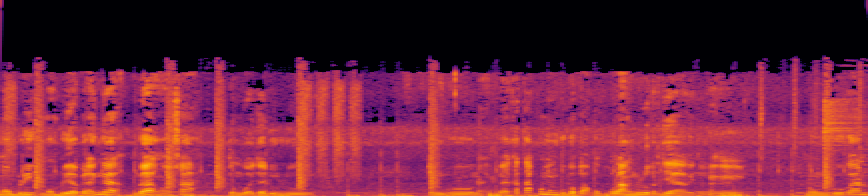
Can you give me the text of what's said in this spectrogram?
Mau beli mau beli HP lagi nggak? Nggak nggak usah. Tunggu aja dulu. Tunggu nah, kata aku nunggu bapakku pulang dulu kerja gitu. Mm-mm. nunggu kan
